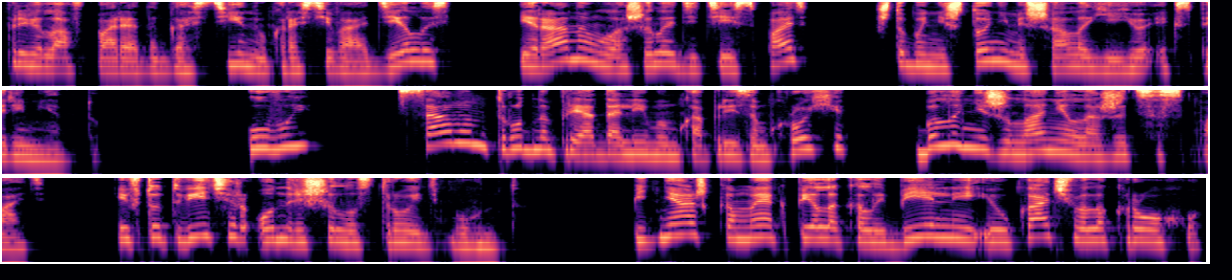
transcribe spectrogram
привела в порядок гостиную, красиво оделась и рано уложила детей спать, чтобы ничто не мешало ее эксперименту. Увы, самым труднопреодолимым капризом Крохи было нежелание ложиться спать, и в тот вечер он решил устроить бунт. Бедняжка Мэг пела колыбельные и укачивала Кроху,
